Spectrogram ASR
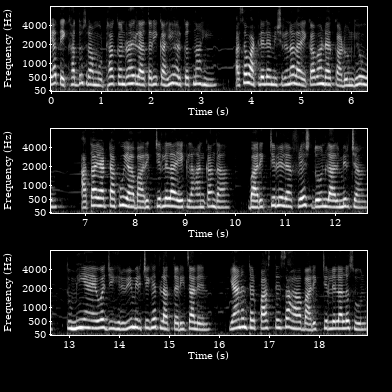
यात एखाद दुसरा मोठा कण राहिला तरी काही हरकत नाही. असं वाटलेल्या मिश्रणाला एका भांड्यात काढून घेऊ. आता यात टाकूया बारीक चिरलेला एक लहान कांदा बारीक चिरलेल्या फ्रेश दोन लाल मिरच्या. तुम्ही याऐवजी हिरवी मिरची घेतलात तरी चालेल. यानंतर पाच ते सहा बारीक चिरलेला लसूण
